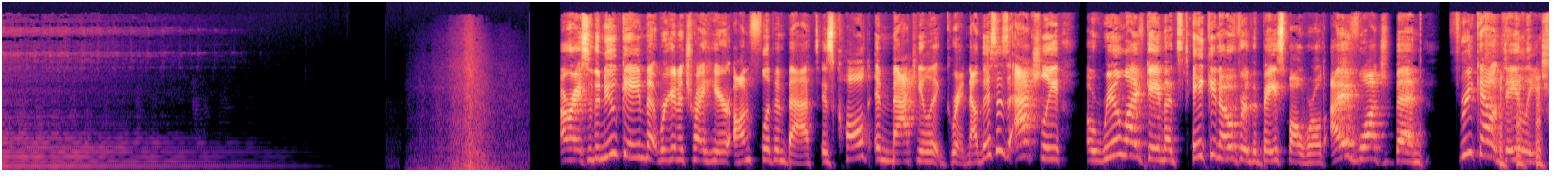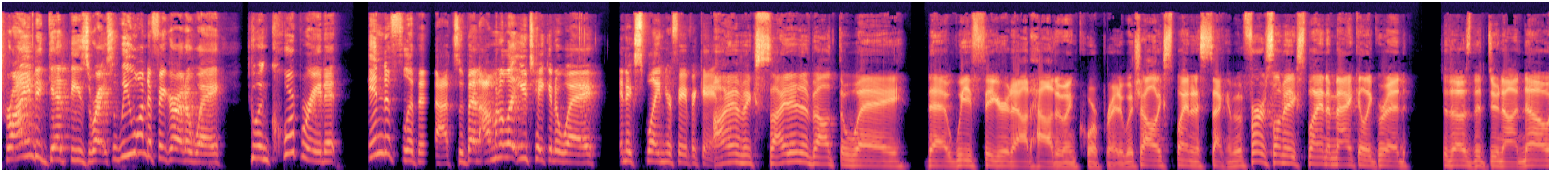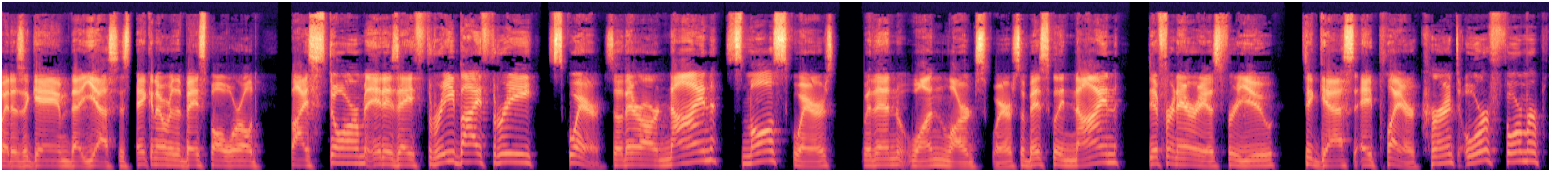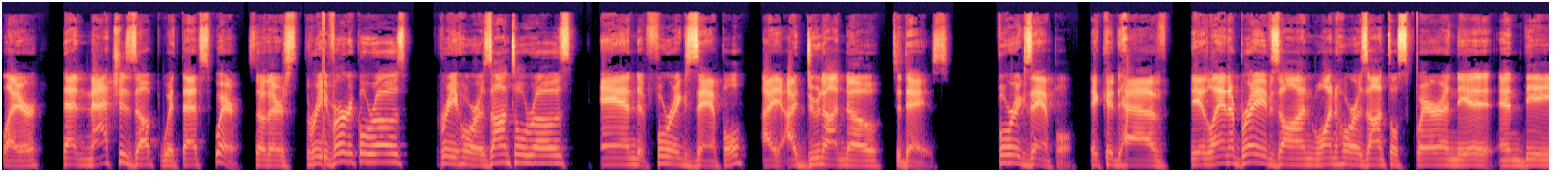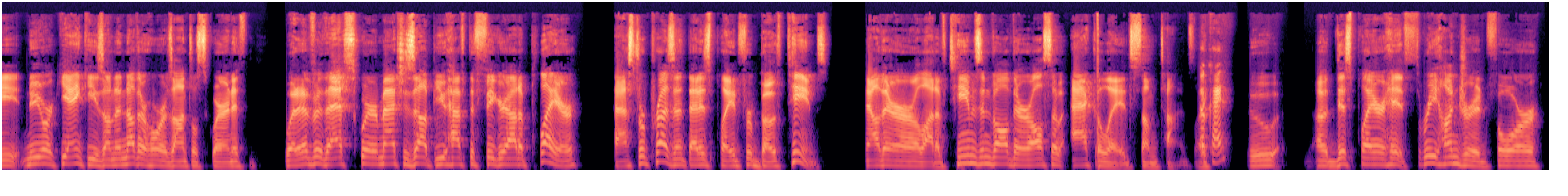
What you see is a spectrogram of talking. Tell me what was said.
Right, so the new game that we're going to try here on Flippin' Bats is called Immaculate Grid. Now, this is actually a real life game that's taken over the baseball world. I have watched Ben freak out daily trying to get these right. So we want to figure out a way to incorporate it into Flippin' Bats. So, Ben, I'm going to let you take it away and explain your favorite game. I am excited about the way that we figured out how to incorporate it, which I'll explain in a second. But first, let me explain Immaculate Grid to those that do not know. It is a game that, yes, has taken over the baseball world by storm. It is a three by three square. So there are nine small squares within one large square. So basically, nine different areas for you to guess a player, current or former player, that matches up with that square. So there's three vertical rows, three horizontal rows. And for example, I, I do not know today's. For example, it could have the Atlanta Braves on one horizontal square and the and the New York Yankees on another horizontal square. And if whatever that square matches up, you have to figure out a player, past or present, that has played for both teams. Now there are a lot of teams involved. There are also accolades sometimes. Like okay. who uh, this player hit 300 for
